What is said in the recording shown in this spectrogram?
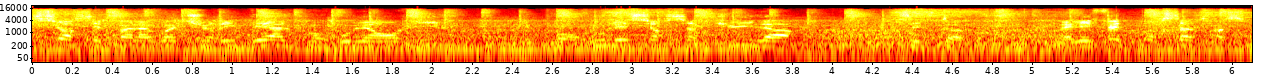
c'est sûr, c'est pas la voiture idéale pour rouler en ville, mais pour rouler sur circuit, là, c'est top. Elle est faite pour ça de toute façon.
